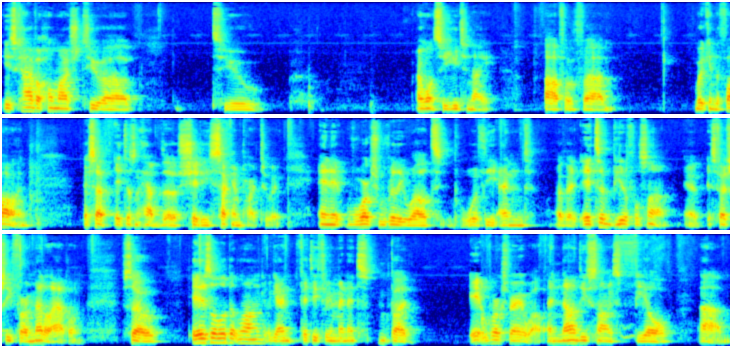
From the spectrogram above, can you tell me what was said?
is kind of a homage to uh, to I won't see you tonight off of um, Waking the Fallen, except it doesn't have the shitty second part to it, and it works really well to, with the end of it. It's a beautiful song, especially for a metal album. So it is a little bit long, again, 53 minutes, but it works very well. And none of these songs feel um,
